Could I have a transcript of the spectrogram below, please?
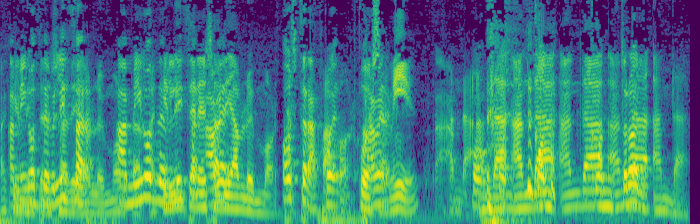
¿A Amigos de Blizzard, amigos ¿A de quién le interesa a Diablo Immortal? Ostras, por pues, favor? Pues ver, a mí, ¿eh? Anda, anda, anda, anda, anda, anda.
